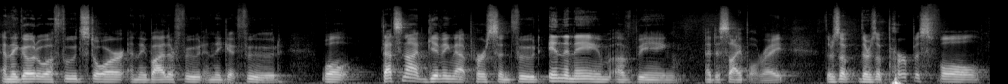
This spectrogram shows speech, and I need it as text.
and they go to a food store and they buy their food and they get food, well, that's not giving that person food in the name of being a disciple, right? There's a there's a purposeful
